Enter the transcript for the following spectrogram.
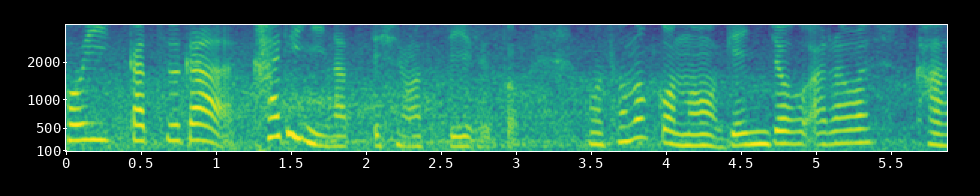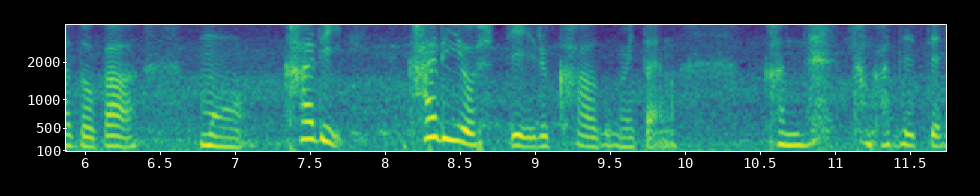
恋活が狩りになってしまっていると。もうその子の現状を表すカードがもう狩り狩りをしているカードみたいな感じのが出て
